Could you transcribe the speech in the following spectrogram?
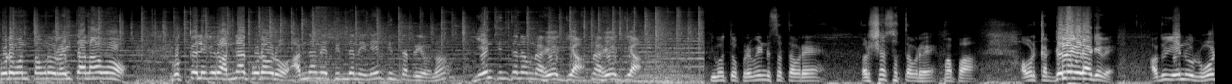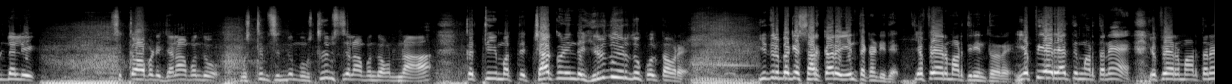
ಕೊಡುವಂತವನು ರೈತ ನಾವು. ಒಕ್ಕಲಿಗರು ಅನ್ನ ಕೊಡೋರು, ಅನ್ನನೇ ತಿಂದಾನೆ ಏನ್ ತಿಂತಾನ್ರಿ ಅವನು ಏನು ತಿಂತಾನೆ ಅವನ ಅಯೋಗ್ಯ ಅವ್ನ ಅಯೋಗ್ಯ ಇವತ್ತು ಪ್ರವೀಣ್ ಸತ್ತವ್ರೆ ಹರ್ಷ ಸತ್ತವ್ರೆ, ಪಾಪ. ಅವ್ರ ಕಗ್ಗಲೆಗಳಾಗಿವೆ. ಅದು ಏನು ರೋಡ್ನಲ್ಲಿ ಸಿಕ್ಕಾಪಟ್ಟೆ ಜನ ಬಂದು ಮುಸ್ಲಿಮ್ಸ್ ಹಿಂದೂ, ಮುಸ್ಲಿಮ್ಸ್ ಜನ ಬಂದು ಅವ್ರನ್ನ ಕತ್ತಿ ಮತ್ತು ಚಾಕುವಿನಿಂದ ಹಿರಿದು ಹಿರಿದು ಕೊಲ್ತಾವ್ರೆ. ಇದ್ರ ಬಗ್ಗೆ ಸರ್ಕಾರ ಏನು ತಗೊಂಡಿದೆ? ಎಫ್ ಐ ಆರ್ ಮಾಡ್ತೀನಿ ಅಂತಂದರೆ. ಎಫ್ ಐ ಆರ್ ಯಾಕೆ ಮಾಡ್ತಾನೆ? ಎಫ್ ಐ ಆರ್ ಮಾಡ್ತಾನೆ,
